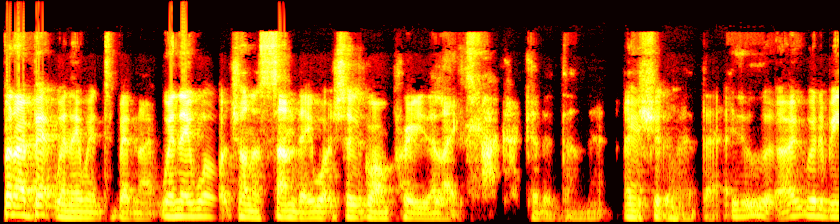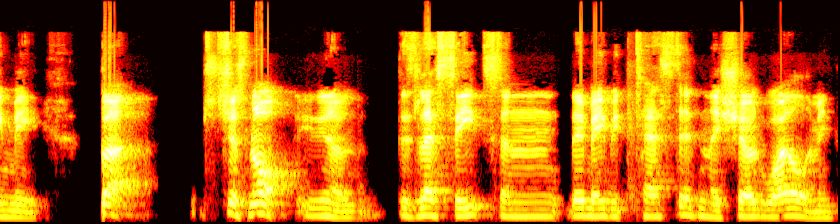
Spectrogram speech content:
But I bet when they went to bed at night, when they watch on a Sunday, watch the Grand Prix, they're like, "Fuck, I could have done that. I should have had that. It would- have been me." But it's just not. You know, there's less seats, and they may be tested, and they showed well. I mean,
